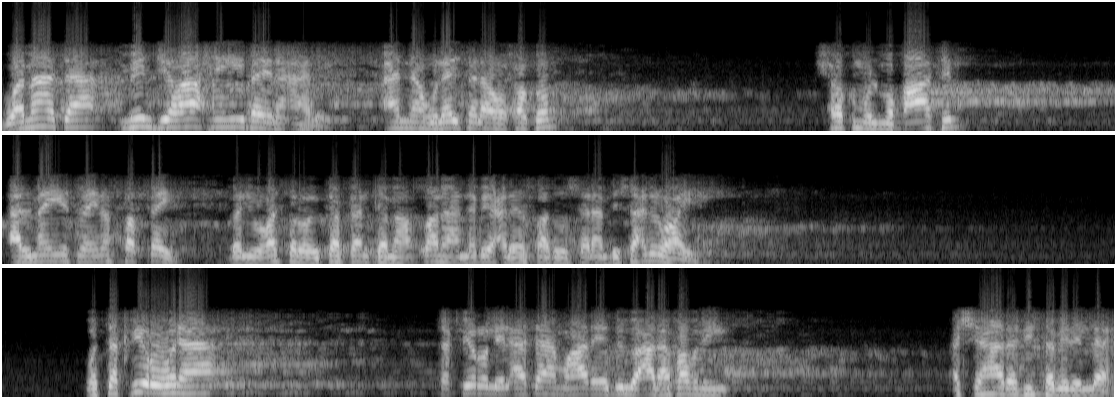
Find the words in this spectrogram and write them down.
ومات من جراحه بين أهله. أنه ليس له حكم حكم المقاتل الميت بين الصفين بل يغسل ويكفن كما صنع النبي عليه الصلاة والسلام بسعد وغيره. والتكفير هنا تكفير للآثام وهذا يدل على فضل الشهادة في سبيل الله.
